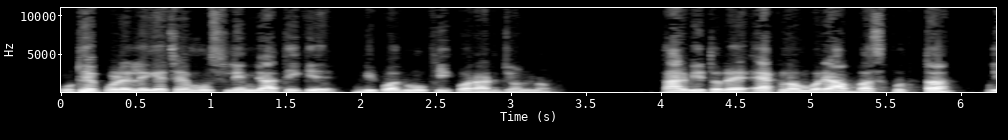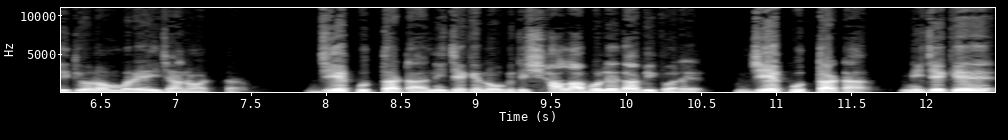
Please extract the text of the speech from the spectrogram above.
উঠে পড়ে লেগেছে মুসলিম জাতিকে বিপদমুখী করার জন্য। তার ভিতরে এক নম্বরে আব্বাস কুত্তা, দ্বিতীয় নম্বরে এই জানোয়ারটা। যে কুত্তাটা নিজেকে নবীর শালা বলে দাবি করে, যে কুত্তাটা নিজেকে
